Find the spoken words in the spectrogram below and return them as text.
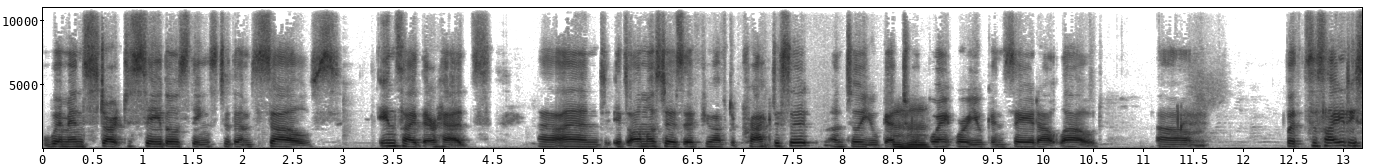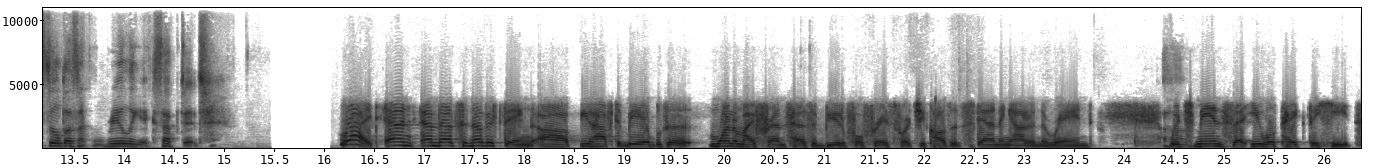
women start to say those things to themselves inside their heads. Uh, and it's almost as if you have to practice it until you get mm-hmm. to a mm-hmm. point where you can say it out loud. Um, but society still doesn't really accept it. Right, and and that's another thing. Uh, you have to be able to. One of my friends has a beautiful phrase for it. She calls it "standing out in the rain," uh-huh. which means that you will take the heat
